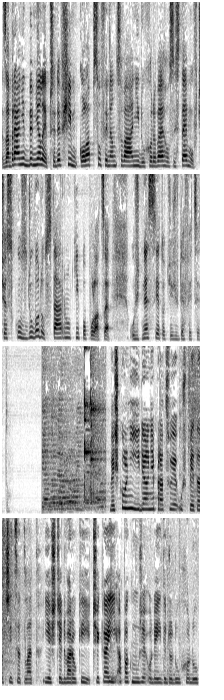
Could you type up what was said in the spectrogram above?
Zabránit by měly především kolapsu financování důchodového systému v Česku z důvodu stárnutí populace. Už dnes je totiž v deficitu. Ve školní jídelně pracuje už 35 let. Ještě dva roky ji čekají a pak může odejít do důchodu.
